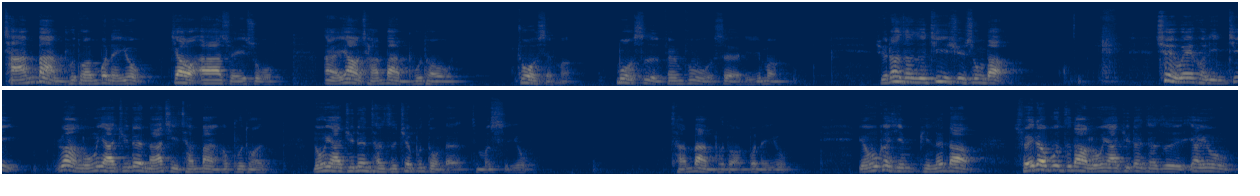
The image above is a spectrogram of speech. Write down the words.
长板蒲团不能用，叫阿谁说？哎，要长板蒲头做什么？莫是吩咐舍离吗？雪窦禅师继续送到：翠微和灵济让龙牙居顿拿起长板和蒲团，龙牙居顿禅师却不懂得怎么使用。长板蒲团不能用。圆悟克勤评论道：“谁都不知道龙牙居顿禅师要用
